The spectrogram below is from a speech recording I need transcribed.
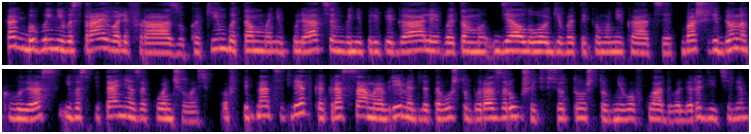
Как бы вы ни выстраивали фразу, каким бы там манипуляциям вы не прибегали в этом диалоге, в этой коммуникации, ваш ребенок вырос, и воспитание закончилось. В 15 лет как раз самое время для того, чтобы чтобы разрушить все то, что в него вкладывали родители.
